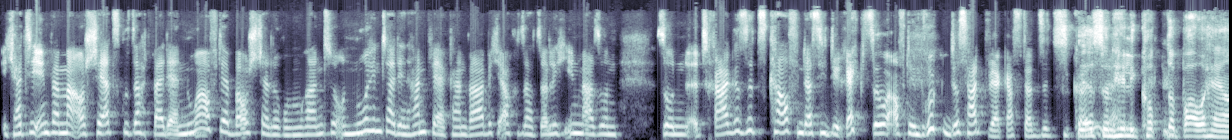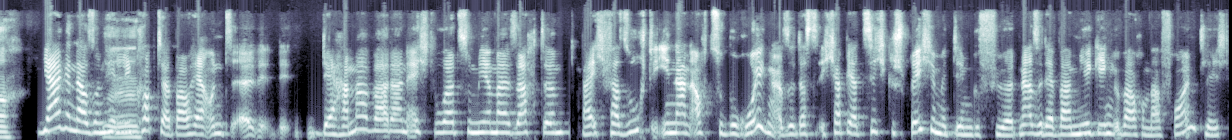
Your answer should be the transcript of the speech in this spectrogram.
ich hatte irgendwann mal aus Scherz gesagt, weil der nur auf der Baustelle rumrannte und nur hinter den Handwerkern war, habe ich auch gesagt, soll ich Ihnen mal so einen so einen Tragesitz kaufen, dass Sie direkt so auf dem Rücken des Handwerkers dann sitzen können. Der ist so ein Helikopterbauherr. Ja, genau, so ein ja. Helikopterbauherr. Und äh, der Hammer war dann echt, wo er zu mir mal sagte, weil ich versuchte, ihn dann auch zu beruhigen. Also das, ich habe ja zig Gespräche mit dem geführt. Ne? Also der war mir gegenüber auch immer freundlich.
